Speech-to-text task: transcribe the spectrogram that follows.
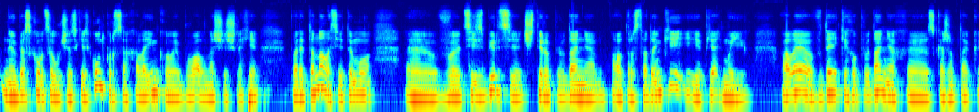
не обов'язково це участь в якихось конкурсах, але інколи бувало наші шляхи перетиналися. І тому е, в цій збірці чотири оповідання авторства доньки і п'ять моїх. Але в деяких оповіданнях, скажімо так,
